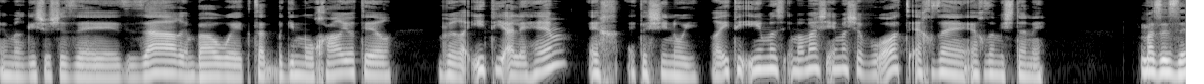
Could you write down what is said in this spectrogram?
הם הרגישו שזה זר, הם באו אה, קצת בגיל מאוחר יותר, וראיתי עליהם איך את השינוי. ראיתי עם, ממש עם השבועות איך זה, איך זה משתנה. מה זה זה?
